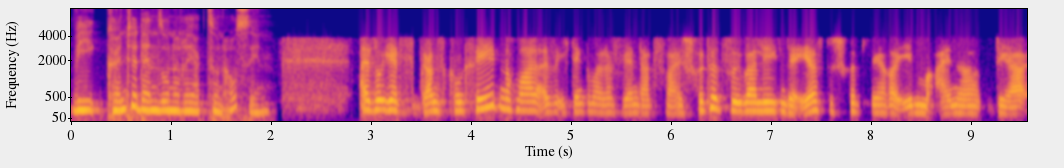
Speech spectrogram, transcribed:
Wie könnte denn so eine Reaktion aussehen? Also jetzt ganz konkret nochmal, also ich denke mal, das wären da zwei Schritte zu überlegen. Der erste Schritt wäre eben einer, der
